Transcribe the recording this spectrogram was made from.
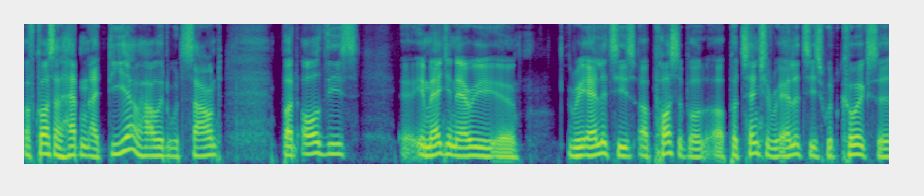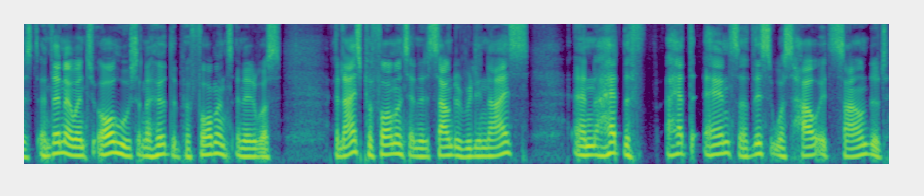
Of course, I had an idea of how it would sound, but all these uh, imaginary uh, realities or possible or potential realities would coexist. And then I went to Aarhus and I heard the performance, and it was a nice performance, and it sounded really nice. And I had the I had the answer. This was how it sounded,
